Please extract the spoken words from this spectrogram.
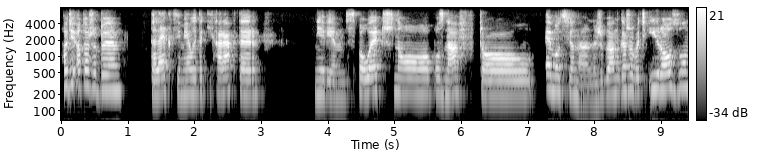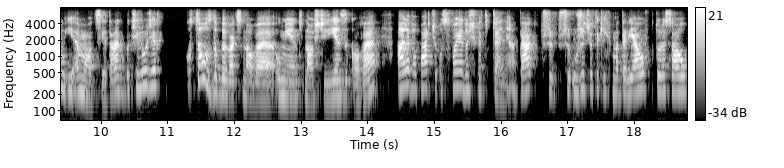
chodzi o to, żeby te lekcje miały taki charakter, nie wiem, społeczno-poznawczo-emocjonalny, żeby angażować i rozum, i emocje, tak? Bo ci ludzie chcą zdobywać nowe umiejętności językowe, ale w oparciu o swoje doświadczenia, tak? Przy, przy użyciu takich materiałów, które są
